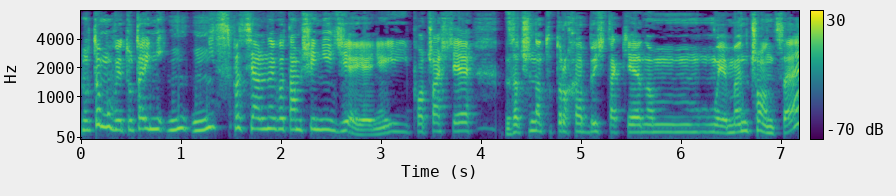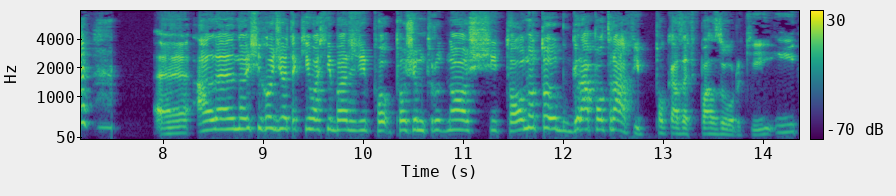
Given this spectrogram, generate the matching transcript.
no to mówię, tutaj nic specjalnego tam się nie dzieje, nie? I po czasie zaczyna to trochę być takie, no mówię, męczące, e, ale no jeśli chodzi o taki właśnie bardziej po, poziom trudności, to no to gra potrafi pokazać pazurki i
